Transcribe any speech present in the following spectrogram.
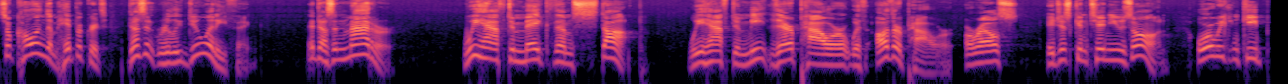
So calling them hypocrites doesn't really do anything. It doesn't matter. We have to make them stop. We have to meet their power with other power, or else it just continues on. Or we can keep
